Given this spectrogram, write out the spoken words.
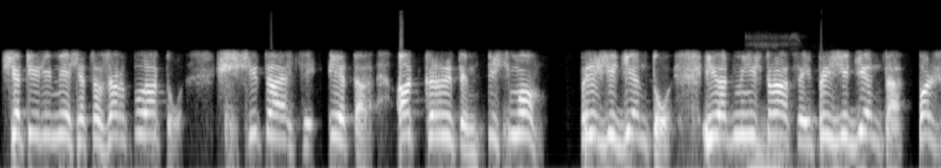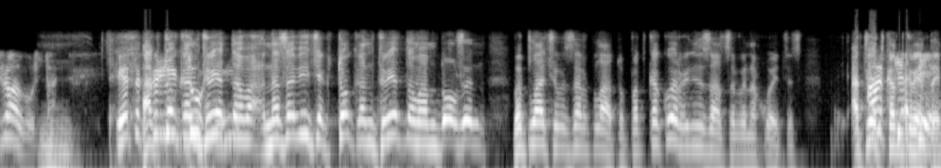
четыре месяца зарплату, считайте это открытым письмом президенту и администрации президента, пожалуйста. Это а кто конкретно, назовите, кто конкретно вам должен выплачивать зарплату? Под какой организацией вы находитесь? Ответ а конкретный.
